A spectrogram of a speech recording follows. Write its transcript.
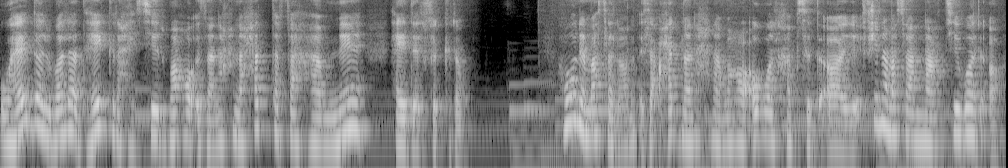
وهيدا الولد هيك رح يصير معه إذا نحن حتى فهمناه هيدي الفكرة. هون مثلا إذا قعدنا نحن معه أول خمس دقائق فينا مثلا نعطيه ورقة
